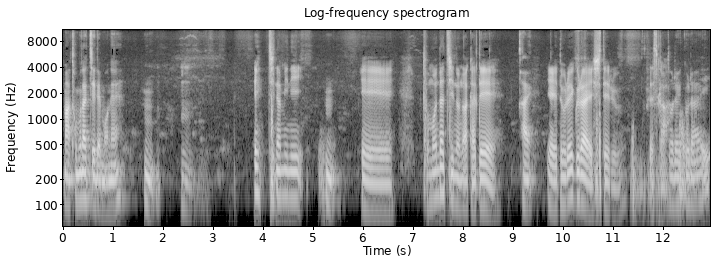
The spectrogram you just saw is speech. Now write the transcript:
まあ友達でもね。うん。うん、えちなみに、うん。えー友達の中で、はい。えーどれぐらいしてる？んですか？どれぐらい？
